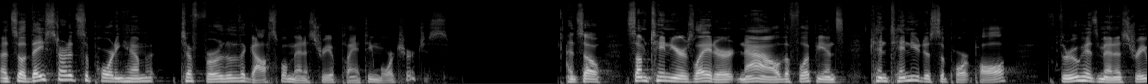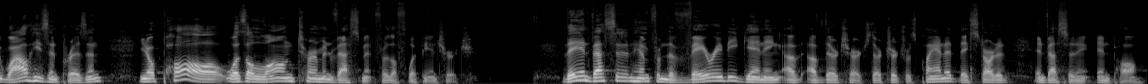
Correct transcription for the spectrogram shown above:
And so they started supporting him to further the gospel ministry of planting more churches. And so, some 10 years later, now the Philippians continue to support Paul through his ministry while he's in prison. You know, Paul was a long term investment for the Philippian church. They invested in him from the very beginning of, of their church. Their church was planted, they started investing in Paul.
